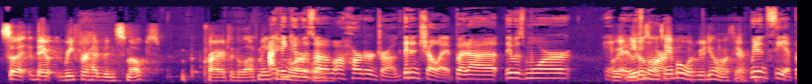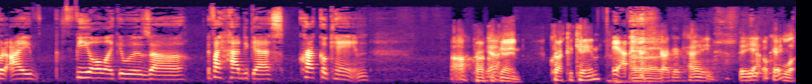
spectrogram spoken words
So they reefer had been smoked prior to the lovemaking. I think it was a, or- a harder drug. They didn't show it, but uh, it was more. Okay, it was needles on the table. What are we dealing with here? We didn't see it, but I feel like it was. Uh, if I had to guess, crack cocaine. ah, Crack yeah. cocaine. crack cocaine. Yeah. Uh, Cocaine. They Yeah. okay. Look.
